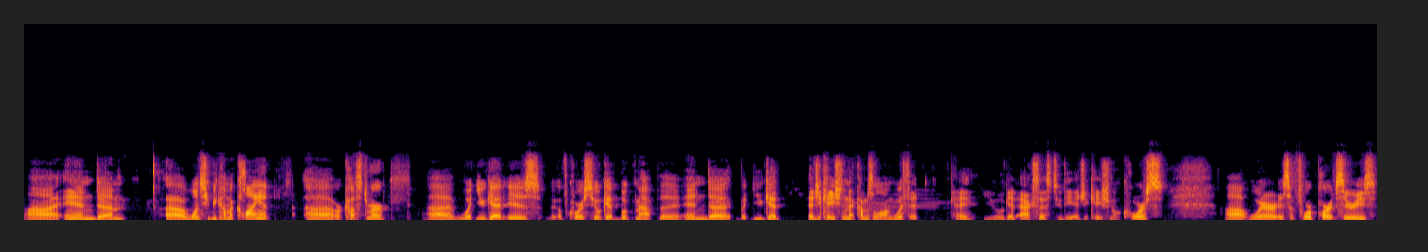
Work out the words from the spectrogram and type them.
Uh, and um, uh, once you become a client uh, or customer, uh, what you get is, of course, you'll get Bookmap, the, and uh, but you get education that comes along with it. Okay, you will get access to the educational course, uh, where it's a four-part series.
